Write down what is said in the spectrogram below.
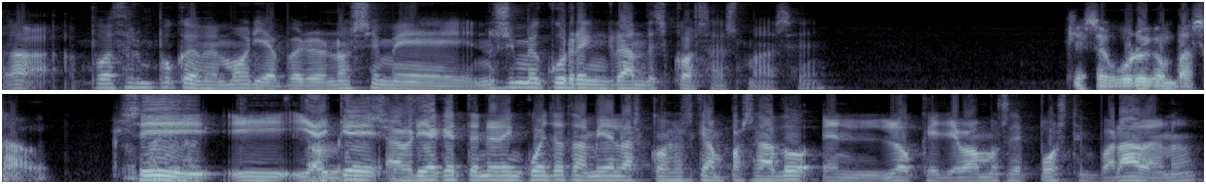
ah, puedo hacer un poco de memoria, pero no se me, no se me ocurren grandes cosas más, ¿eh? Que seguro que han pasado. ¿eh? Sí, y, y hay que, habría que tener en cuenta también las cosas que han pasado en lo que llevamos de postemporada, ¿no?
